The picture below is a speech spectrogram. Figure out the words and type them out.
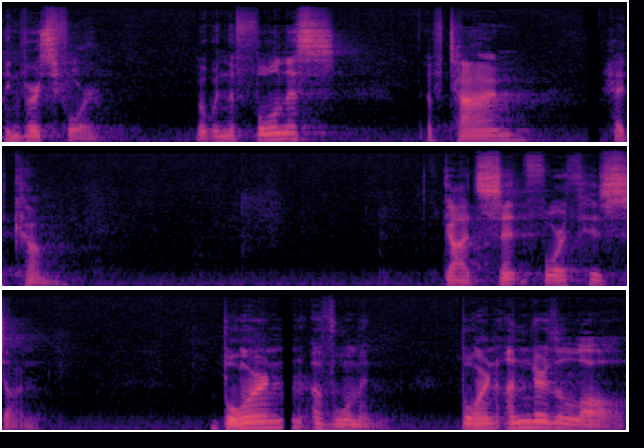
In verse 4, but when the fullness of time had come, God sent forth his Son, born of woman, born under the law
